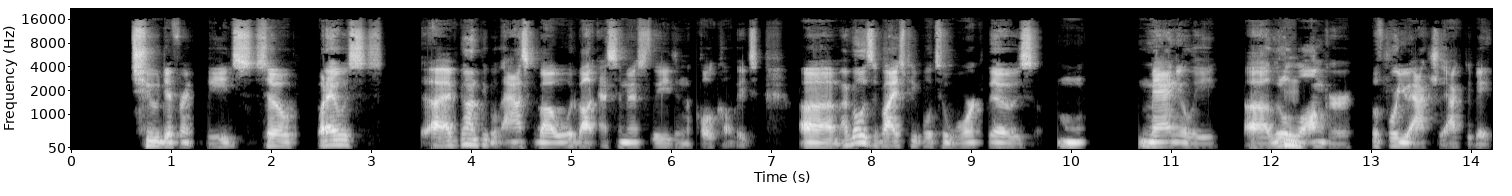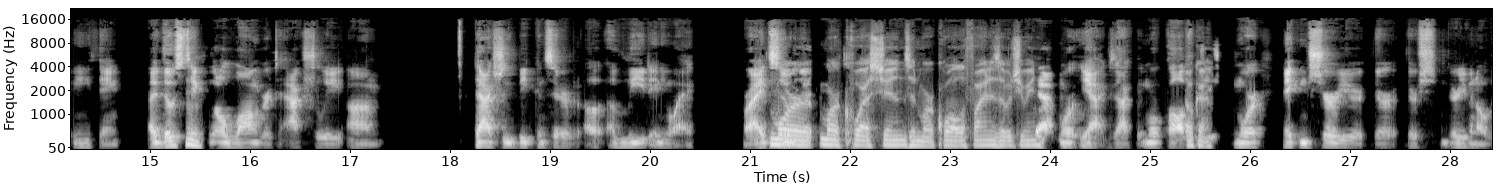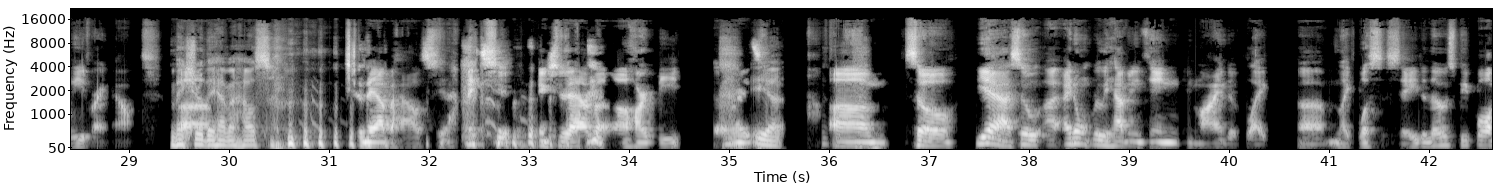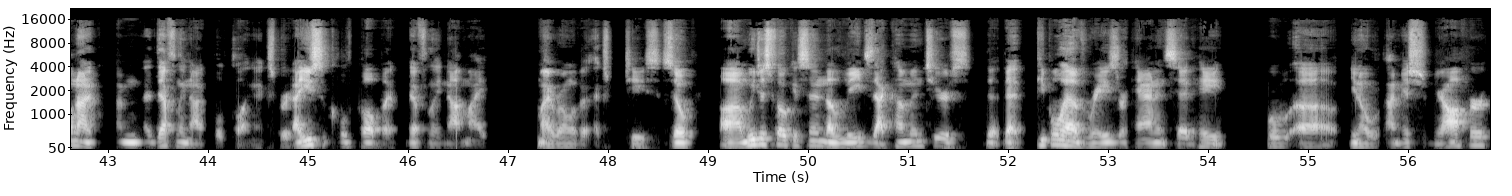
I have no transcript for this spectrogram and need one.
two different leads. So what I always I've gotten people to ask about, well, what about SMS leads and the cold call leads? Um, I've always advised people to work those m- manually uh, a little Hmm. longer before you actually activate anything. Uh, those Hmm. take a little longer to actually um, to actually be considered a, a lead anyway, right? more more questions and more qualifying. Is that what you mean? yeah, more yeah, exactly, more qualification, more making sure you're they're they're they're even a lead right now. Make sure Uh, they have a house. Make sure they have a house. Yeah. Make sure, make sure they have a, a heartbeat. Right. yeah. Um, so yeah, so I, I don't really have anything in mind of like, um, like what's to say to those people. I'm not, I'm definitely not a cold calling expert. I used to cold call, but definitely not my, my realm of expertise. So, um, we just focus in the leads that come into your, that, that people have raised their hand and said, Hey, well, uh, you know, I'm interested in your offer.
